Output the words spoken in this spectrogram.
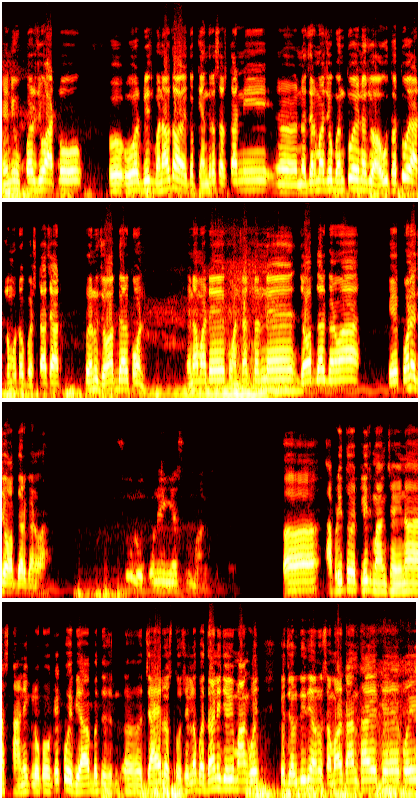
એની ઉપર જો આટલો ઓવરબ્રિજ બનાવતા હોય તો કેન્દ્ર સરકારની નજરમાં જો બનતું હોય ને જો આવું થતું હોય આટલો મોટો ભ્રષ્ટાચાર તો એનું જવાબદાર કોણ? એના માટે કોન્ટ્રાક્ટરને જવાબદાર ગણવા કે કોને જવાબદાર ગણવા? શું લોકોને અહીંયા શું માંગ છે? આપણી તો એટલી જ માંગ છે. અહીંના સ્થાનિક લોકો કે કોઈ બી આ બધું જાહેર રસ્તો છે. એટલે બધાની જેવી માંગ હોય કે જલ્દીથી આનું સમારકામ થાય કે કોઈ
